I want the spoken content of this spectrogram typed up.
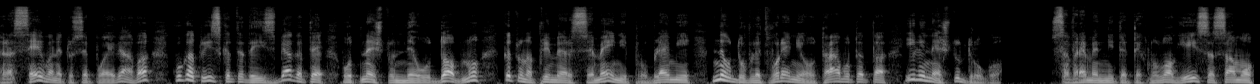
Разсейването се появява, когато искате да избягате от нещо неудобно, като например семейни проблеми, неудовлетворение от работата или нещо друго. Съвременните технологии са само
